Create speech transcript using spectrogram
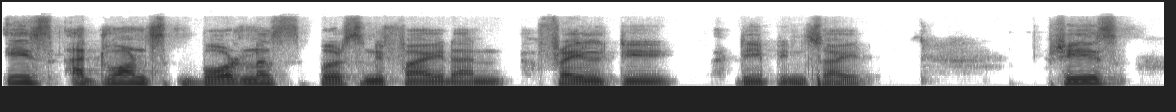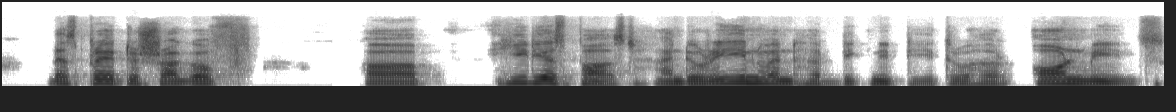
is at once boldness personified and frailty deep inside. She is desperate to shrug off uh, hideous past and to reinvent her dignity through her own means.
